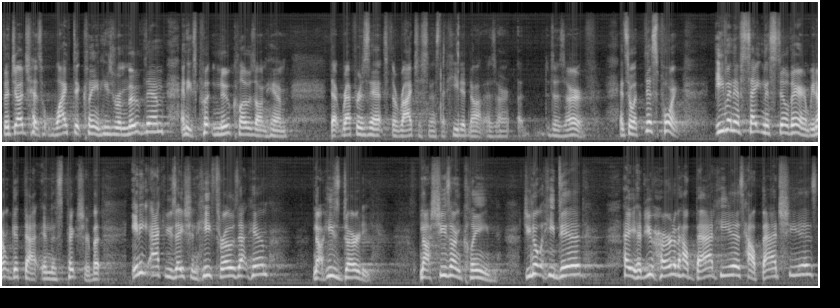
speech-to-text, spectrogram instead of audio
The judge has wiped it clean. He's removed them and he's put new clothes on him that represent the righteousness that he did not uh, deserve. And so, at this point, even if Satan is still there, and we don't get that in this picture, but any accusation he throws at him, no, he's dirty. No, she's unclean. Do you know what he did? Hey, have you heard of how bad he is, how bad she is?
